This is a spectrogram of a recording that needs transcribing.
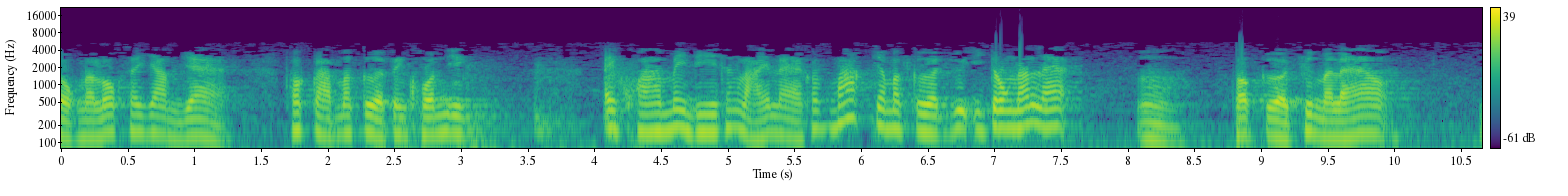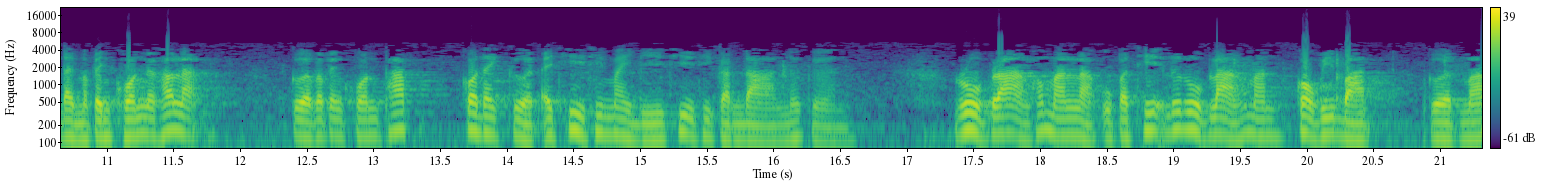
ตกนรกซะย่ำแย่พอกลับมาเกิดเป็นคนอีก ไอ้ความไม่ดีทั้งหลายแหละก็มักจะมาเกิดอยู่อีกตรงนั้นแหละเออพอเกิดขึ้นมาแล้ว ได้มาเป็นคนกับเขาละ เกิดมาเป็นคนพับก็ได้เกิดไอ้ที่ที่ไม่ดีที่ที่กันดารเหลือเกิน รูปร่างของมันล่ะอุปธิหรือรูปร่างของมัน ก็วิบัติ เกิดมา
